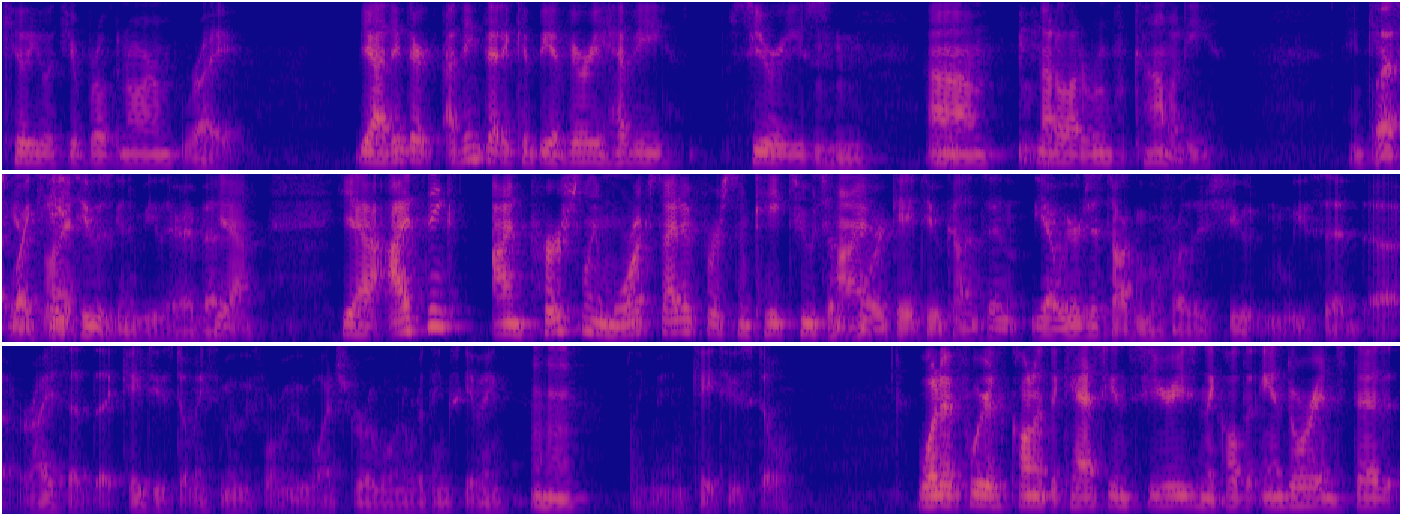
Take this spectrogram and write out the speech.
kill you with your broken arm." Right. Yeah, I think there. I think that it could be a very heavy series. Mm-hmm. Um, not a lot of room for comedy. And Well, that's why K two is going to be there. I bet. Yeah, yeah. I think I'm personally more excited for some K two Some time. more K two content. Yeah, we were just talking before the shoot, and we said, uh, or I said that K two still makes a movie for me. We watched Rogue One over Thanksgiving. Mm-hmm. It's like, man, K two still. What if we were calling it the Cassian series and they called it Andor instead?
